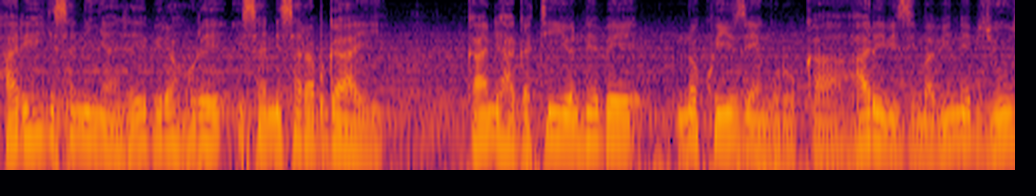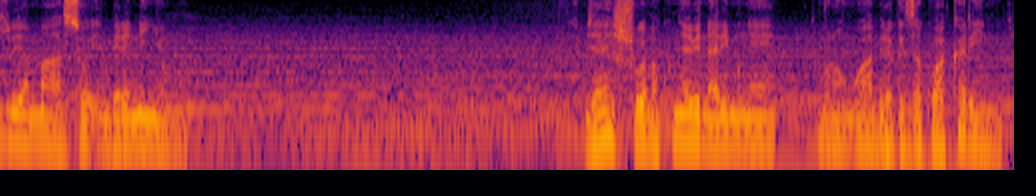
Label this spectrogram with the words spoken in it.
hariho igisa n'inyanja y'ibirahure isa n'isarabwayi. Kandi hagati y'iyo ntebe no kuyizenguruka hari ibizima bine byuzuye amaso imbere n'inyuma. Ibyahishuwe makumyabiri na rimwe umurongo wa mbere kugeza ku wa karindwi.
